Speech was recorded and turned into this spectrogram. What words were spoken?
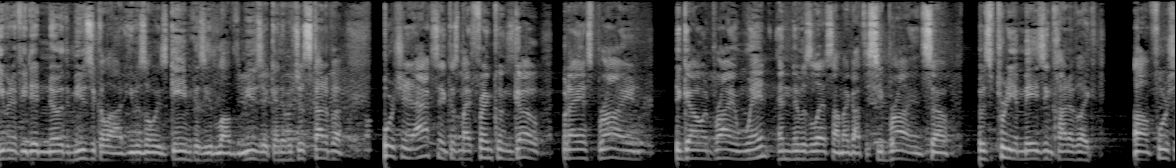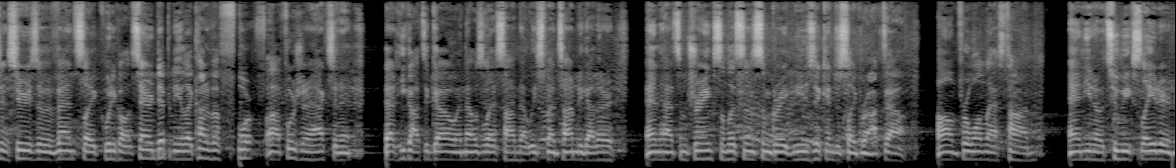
even if he didn't know the music a lot, he was always game because he loved the music. And it was just kind of a fortunate accident because my friend couldn't go, but I asked Brian to go, and Brian went, and it was the last time I got to see Brian. So it was pretty amazing, kind of like um, fortunate series of events, like what do you call it, serendipity, like kind of a for, uh, fortunate accident that he got to go, and that was the last time that we spent time together and had some drinks and listened to some great music and just like rocked out um, for one last time. And you know, two weeks later,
